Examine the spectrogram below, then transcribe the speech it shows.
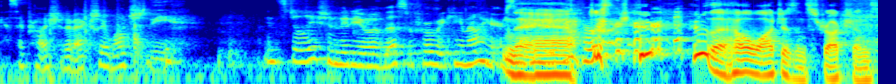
Guess I probably should have actually watched the installation video of this before we came out here. so Nah. proper order. Who the hell watches instructions?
